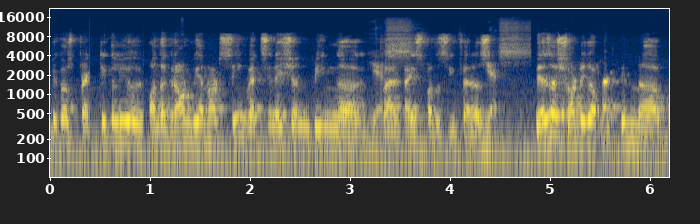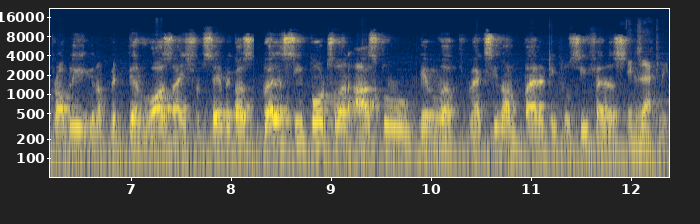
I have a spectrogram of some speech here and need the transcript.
because practically uh, on the ground we are not seeing vaccination being uh, Yes. prioritized for the seafarers. Yes. There's a shortage of vaccine, uh, probably, you know, but there was, I should say, because 12 seaports were asked to give a vaccine on priority to seafarers. Exactly.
